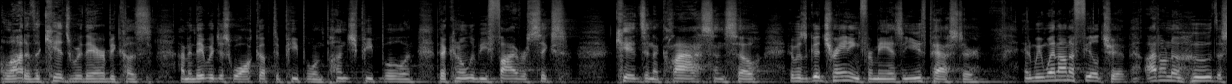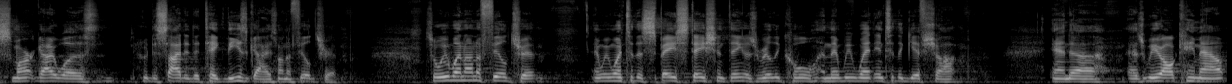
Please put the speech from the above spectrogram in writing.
a lot of the kids were there because, I mean, they would just walk up to people and punch people, and there can only be five or six kids in a class. And so it was good training for me as a youth pastor. And we went on a field trip. I don't know who the smart guy was who decided to take these guys on a field trip. So we went on a field trip and we went to the space station thing. It was really cool. And then we went into the gift shop. And uh, as we all came out,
